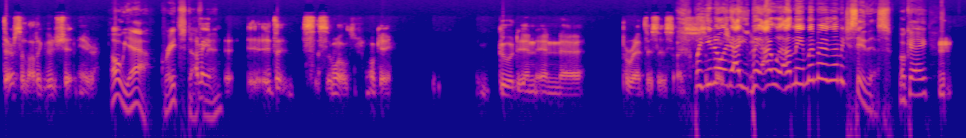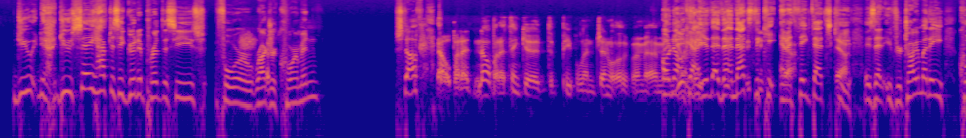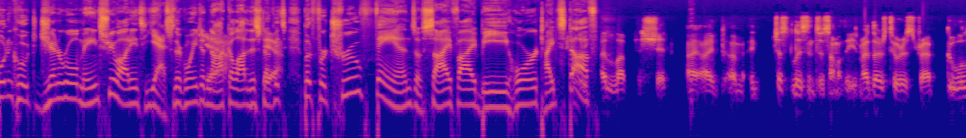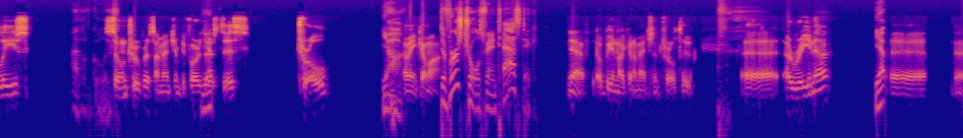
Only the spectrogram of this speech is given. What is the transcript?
there's a lot of good shit in here. Oh yeah, great stuff, I mean, man. it, it's well, okay, good in in uh, parentheses. I But you know what? I, but I, I mean, let me, let me just say this, okay? Hmm. Do you do you say have to say good in parentheses for Roger Corman stuff? no, but I no, but I think uh, the people in general. I mean, Oh no, okay, and and that's the key, and I think that's key Yeah. is that if you're talking about a quote unquote general mainstream audience, yes, they're going to Yeah. knock a lot of this stuff. Yeah. It's but for true fans of sci-fi, B horror type stuff, I love this shit. I, I um, just listen to some of these. There's Tourist Trap, Ghoulies, I love Ghoulies. Zone Troopers. I mentioned before. Yep. There's this Troll. yeah, I mean, come on. the first troll is fantastic. Yeah, we're not going to mention Troll too. Uh, Arena. Yep. Uh, uh,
